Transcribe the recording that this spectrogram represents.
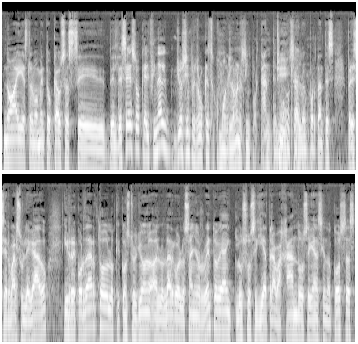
No hay hasta el momento causas eh, del deceso, que al final yo siempre creo que es como lo menos importante, ¿no? Sí, o sea, claro. lo importante es preservar su legado y recordar todo lo que construyó a lo largo de los años. Rubén todavía incluso seguía trabajando, seguían haciendo cosas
